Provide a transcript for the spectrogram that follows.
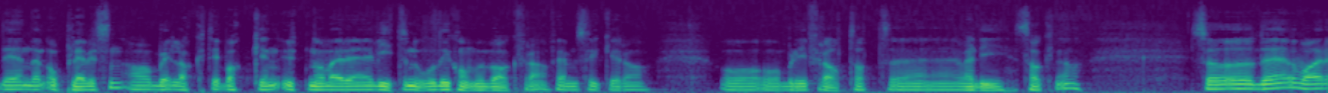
Det, den opplevelsen av å bli lagt i bakken uten å være, vite noe de kommer bakfra, fem stykker, og, og, og bli fratatt eh, verdisakene. Da. Så det var,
